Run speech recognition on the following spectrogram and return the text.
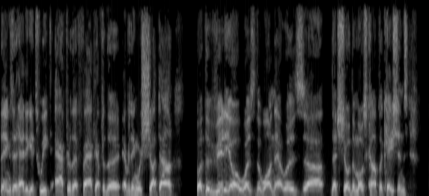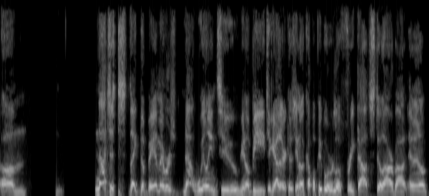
things that had to get tweaked after that fact, after the everything was shut down. But the video was the one that was uh, that showed the most complications. Um, not just like the band members not willing to you know be together because you know a couple people were a little freaked out still are about and, you know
